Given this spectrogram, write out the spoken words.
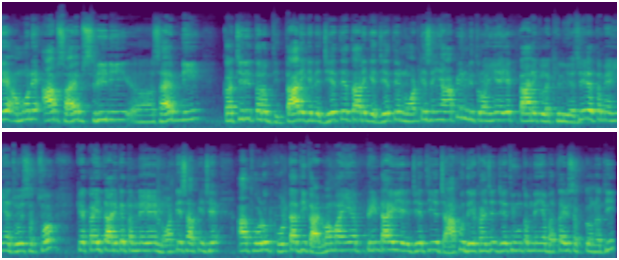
કે અમોને આપ સાહેબ શ્રીની સાહેબની કચેરી તરફથી. તારીખ એટલે જે તે તારીખે, જે તે નોટિસ અહીંયા આપી ને મિત્રો, અહીંયા એક તારીખ લખેલી હશે. એ તમે અહીંયા જોઈ શકશો કે કઈ તારીખે તમને એ નોટિસ આપી છે. આ થોડુંક ફોટાથી કાઢવામાં અહીંયા પ્રિન્ટ આવી જેથી એ ઝાંખું દેખાય છે. જેથી હું તમને અહીંયા બતાવી શકતો નથી.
